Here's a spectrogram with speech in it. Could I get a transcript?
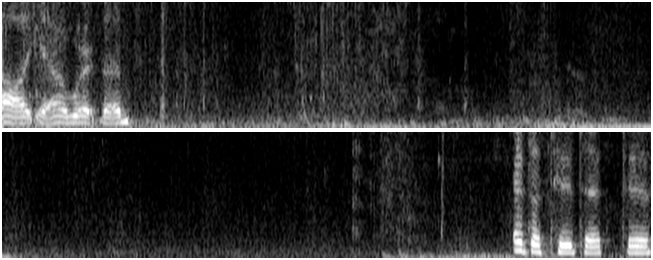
Oh yeah, we're dead. It's a two tick too.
